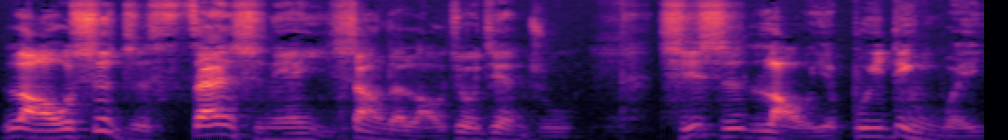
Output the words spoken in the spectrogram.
老是指三十年以上的老旧建筑。其实老也不一定为，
